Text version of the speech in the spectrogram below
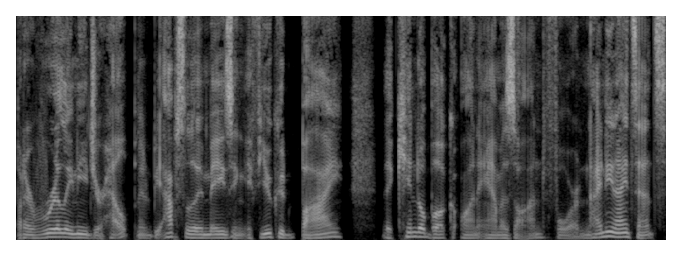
but I really need your help. It'd be absolutely amazing if you could buy the Kindle book on Amazon for 99 cents.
